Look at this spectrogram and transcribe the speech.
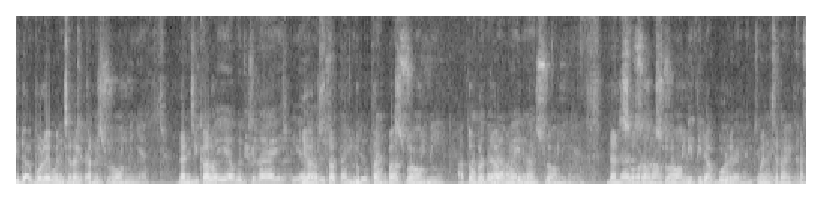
tidak boleh menceraikan suaminya. Dan jikalau ia bercerai, ia harus tetap hidup tanpa suami atau berdamai dengan suaminya. Dan seorang suami tidak boleh menceraikan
